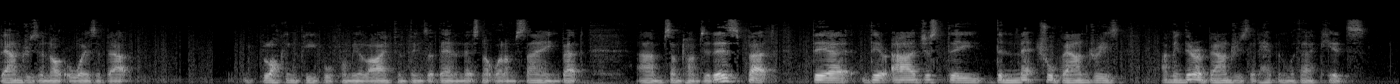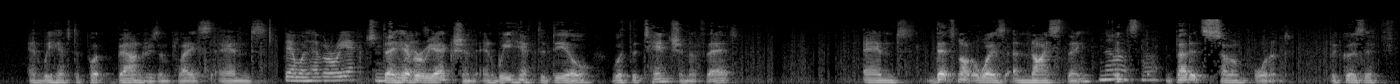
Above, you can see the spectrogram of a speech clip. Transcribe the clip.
boundaries are not always about blocking people from your life and things like that, and that's not what I'm saying. But um, sometimes it is. But there, there are just the the natural boundaries. I mean, there are boundaries that happen with our kids, and we have to put boundaries in place, and they will have a reaction they have it. a reaction, and we have to deal with the tension of that. And that's not always a nice thing. No, it's not. But it's so important because if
